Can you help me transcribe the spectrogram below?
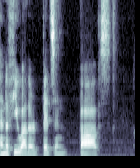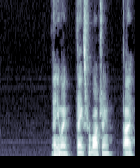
and a few other bits and bobs. Anyway, thanks for watching. Bye.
